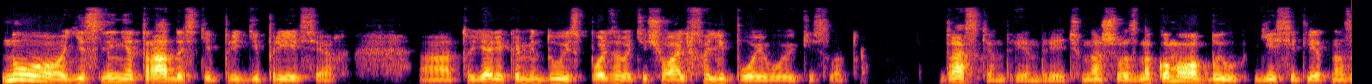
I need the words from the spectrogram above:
Но если нет радости при депрессиях, а, то я рекомендую использовать еще альфа-липоевую кислоту. Здравствуйте, Андрей Андреевич. У нашего знакомого был 10 лет назад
